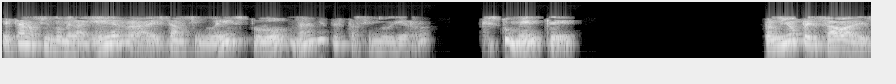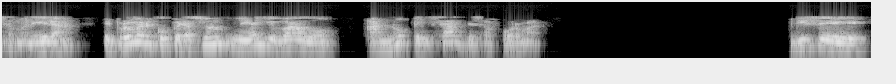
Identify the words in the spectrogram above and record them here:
están haciéndome la guerra, están haciendo esto. Nadie te está haciendo guerra. Es tu mente. Cuando yo pensaba de esa manera, el programa de recuperación me ha llevado a no pensar de esa forma. Dice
